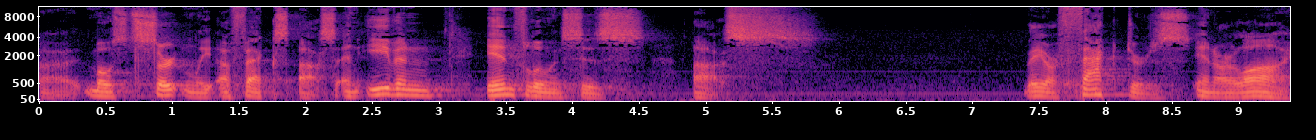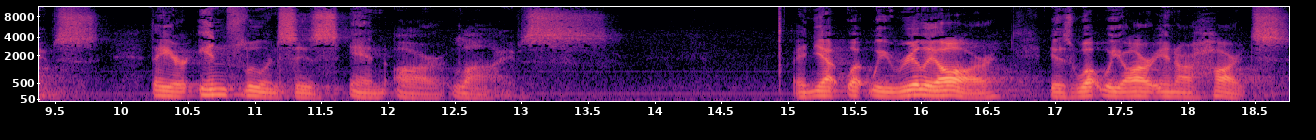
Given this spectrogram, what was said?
uh, most certainly affects us and even influences us. They are factors in our lives, they are influences in our lives. And yet, what we really are is what we are in our hearts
